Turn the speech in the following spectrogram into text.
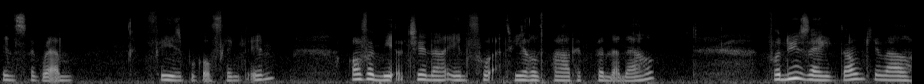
Instagram, Facebook of LinkedIn. of een mailtje naar info.wereldpaden.nl. Voor nu zeg ik dankjewel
